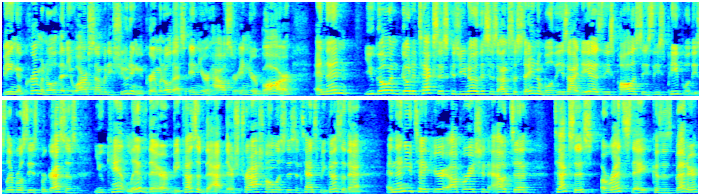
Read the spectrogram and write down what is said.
being a criminal than you are somebody shooting a criminal that's in your house or in your bar. And then you go and go to Texas because you know this is unsustainable. These ideas, these policies, these people, these liberals, these progressives, you can't live there because of that. There's trash, homelessness, and tents because of that. And then you take your operation out to Texas, a red state, because it's better,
